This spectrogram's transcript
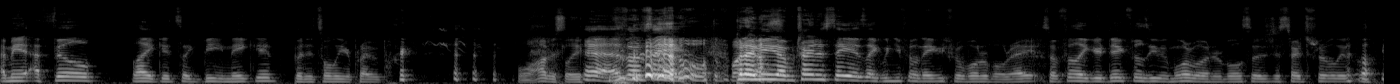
I mean, I feel like it's like being naked, but it's only your private part. Well, obviously. yeah, that's what I'm saying. What But I else? mean, I'm trying to say is like when you feel naked, you feel vulnerable, right? So I feel like your dick feels even more vulnerable, so it just starts shriveling up.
